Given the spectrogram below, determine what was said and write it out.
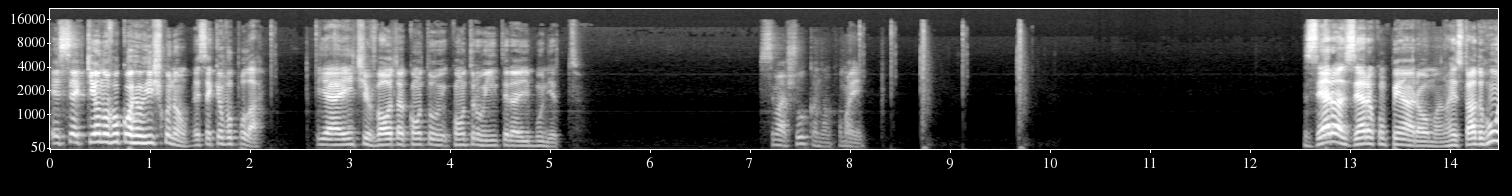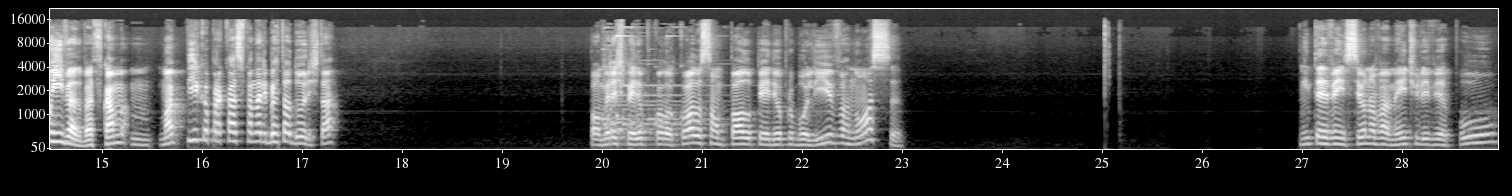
Esse aqui eu não vou correr o risco, não. Esse aqui eu vou pular. E aí a gente volta contra, o- contra o Inter aí, bonito. Se machuca? Não, calma aí. 0 a 0 com o Penharol, mano. Resultado ruim, velho. Vai ficar uma, pica pra classificar na Libertadores, tá? Palmeiras perdeu pro Colo-Colo, São Paulo perdeu pro Bolívar. Nossa. Inter venceu novamente o Liverpool.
